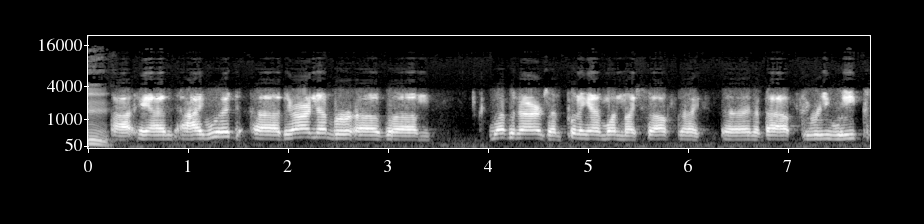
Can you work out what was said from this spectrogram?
Mm. Uh, and I would. Uh, there are a number of um, webinars. I'm putting on one myself uh, in about three weeks.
